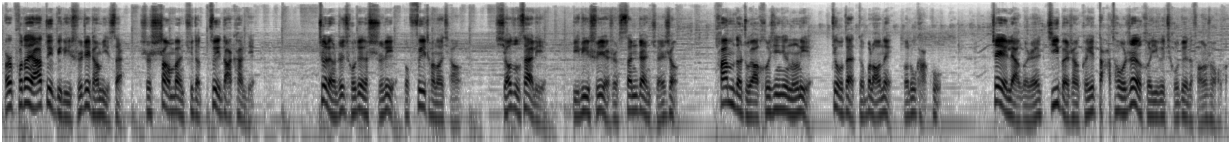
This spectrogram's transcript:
而葡萄牙对比利时这场比赛是上半区的最大看点，这两支球队的实力都非常的强。小组赛里，比利时也是三战全胜，他们的主要核心竞争力就在德布劳内和卢卡库。这两个人基本上可以打透任何一个球队的防守了，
